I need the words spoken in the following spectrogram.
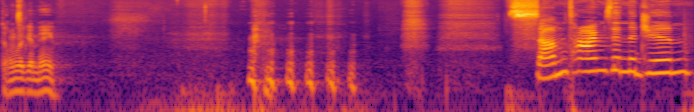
Don't look at me. sometimes in the gym.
